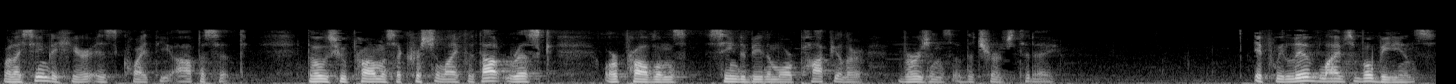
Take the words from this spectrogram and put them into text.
What I seem to hear is quite the opposite. Those who promise a Christian life without risk or problems seem to be the more popular versions of the church today. If we live lives of obedience,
